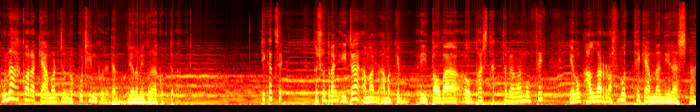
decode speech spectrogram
গুনাহ করাকে আমার জন্য কঠিন করে দেন, যেন আমি গুনাহ করতে না পারি। ঠিক আছে? তো সুতরাং এটা আমার, আমাকে এই তবা অভ্যাস থাকতে হবে আমার মধ্যে এবং আল্লাহর রহমত থেকে আমরা নিরাশ না।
